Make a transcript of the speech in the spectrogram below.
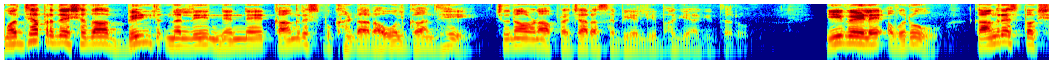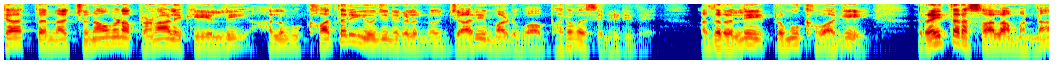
ಮಧ್ಯಪ್ರದೇಶದ ಬಿಂಡ್ನಲ್ಲಿ ನಿನ್ನೆ ಕಾಂಗ್ರೆಸ್ ಮುಖಂಡ ರಾಹುಲ್ ಗಾಂಧಿ ಚುನಾವಣಾ ಪ್ರಚಾರ ಸಭೆಯಲ್ಲಿ ಭಾಗಿಯಾಗಿದ್ದರು. ಈ ವೇಳೆ ಅವರು ಕಾಂಗ್ರೆಸ್ ಪಕ್ಷ ತನ್ನ ಚುನಾವಣಾ ಪ್ರಣಾಳಿಕೆಯಲ್ಲಿ ಹಲವು ಖಾತರಿ ಯೋಜನೆಗಳನ್ನು ಜಾರಿ ಮಾಡುವ ಭರವಸೆ ನೀಡಿದೆ. ಅದರಲ್ಲಿ ಪ್ರಮುಖವಾಗಿ ರೈತರ ಸಾಲ ಮನ್ನಾ,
